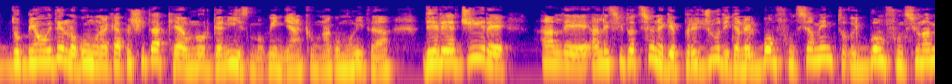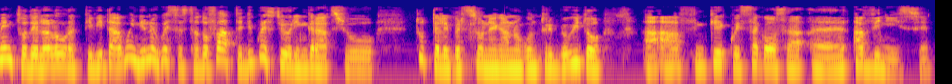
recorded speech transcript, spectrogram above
dobbiamo vederlo come una capacità che ha un organismo, quindi anche una comunità, di reagire alle, alle, situazioni che pregiudicano il buon, il buon, funzionamento della loro attività. Quindi noi questo è stato fatto e di questo io ringrazio tutte le persone che hanno contribuito a, affinché questa cosa eh, avvenisse.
